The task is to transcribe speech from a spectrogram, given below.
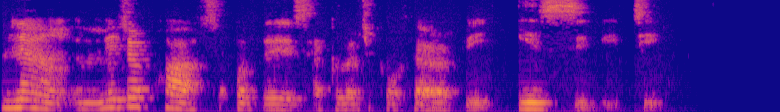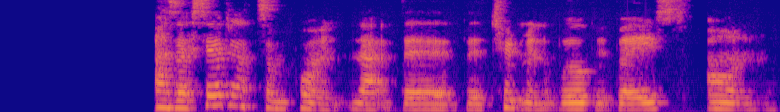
Now, a major part of the psychological therapy is CBT. As I said at some point, that the, the treatment will be based on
